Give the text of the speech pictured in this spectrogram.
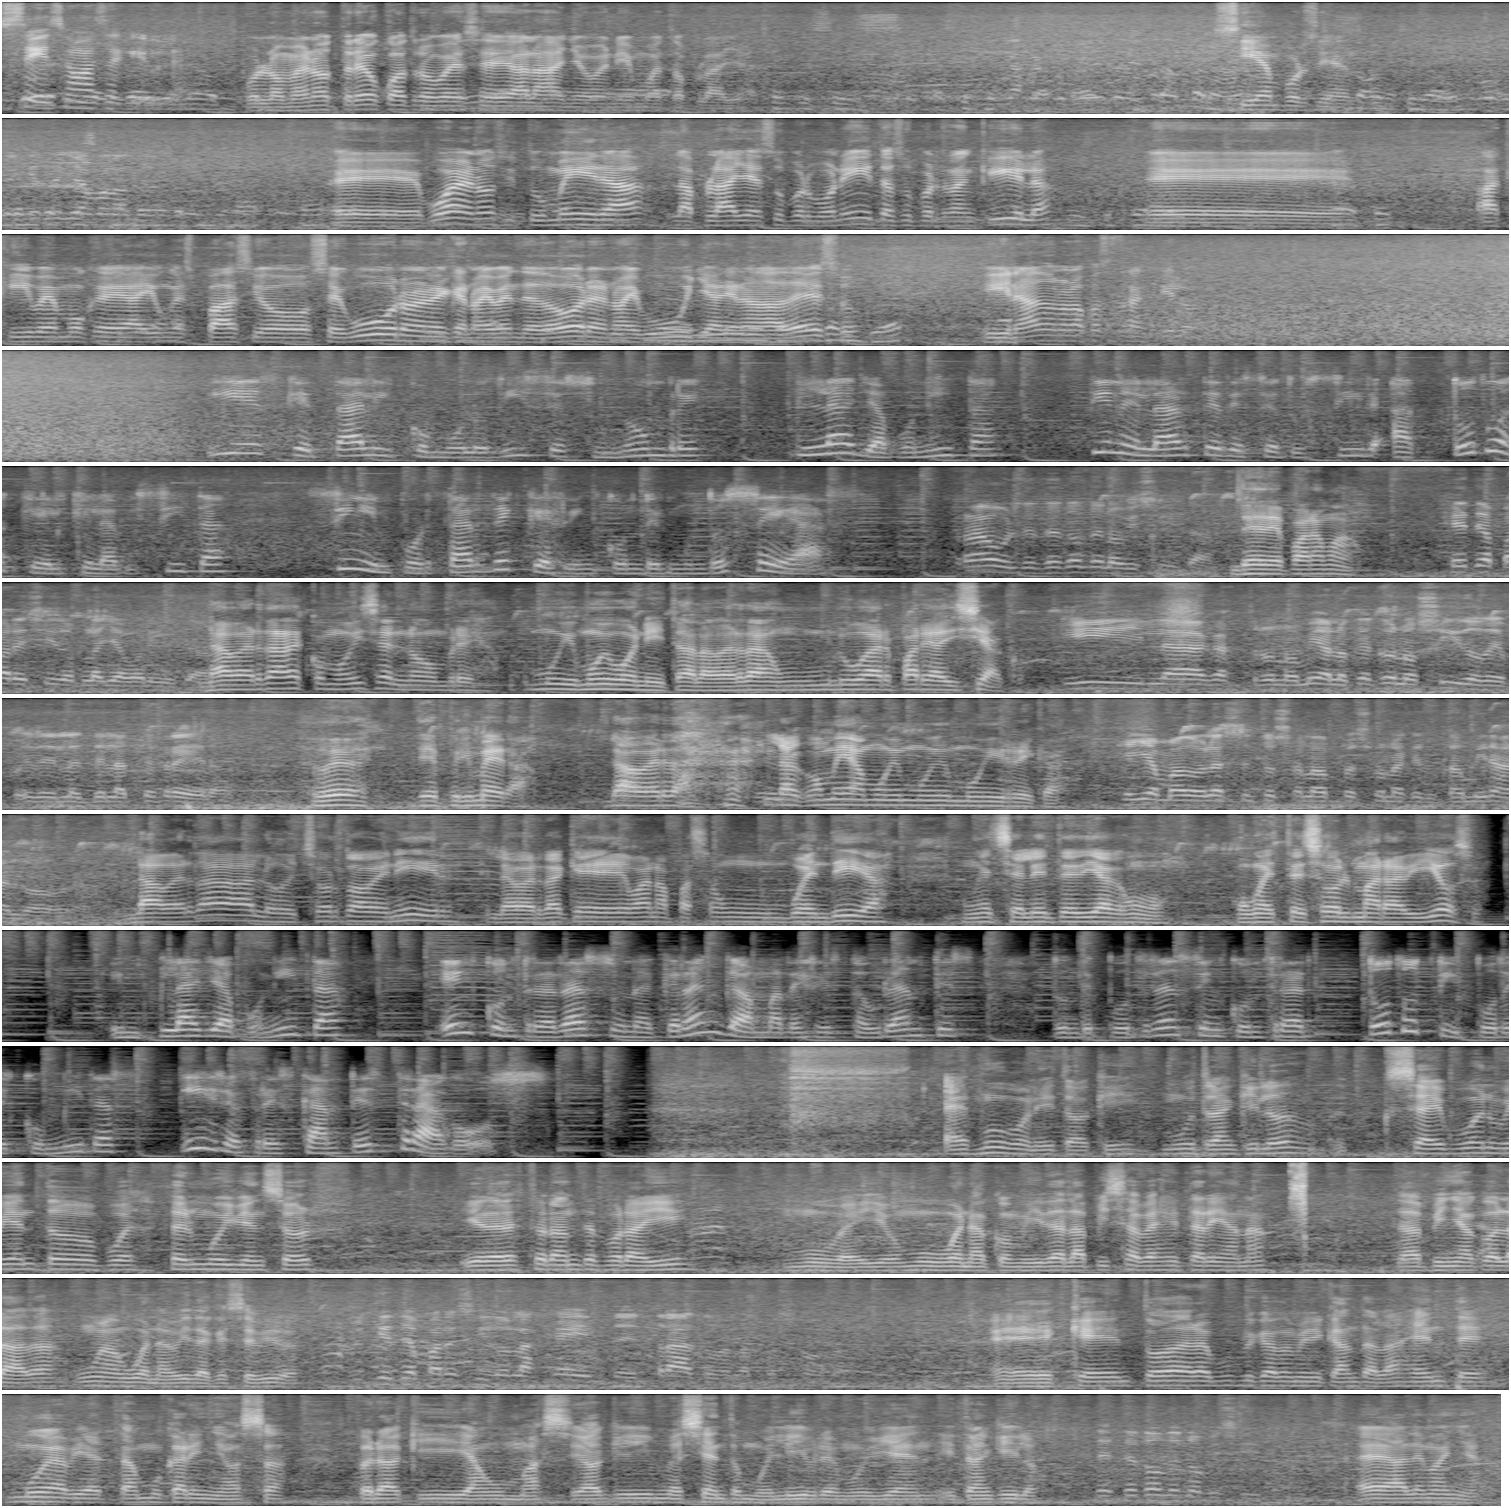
Sí, son asequibles. Por lo menos tres o cuatro veces al año venimos a esta playa. 100%. ¿Qué te llama la eh, bueno, si tú miras, la playa es súper bonita, súper tranquila. Eh, aquí vemos que hay un espacio seguro en el que no hay vendedores, no hay bulla ni nada de eso. Y nada, uno la pasa tranquilo. Y es que tal y como lo dice su nombre, Playa Bonita tiene el arte de seducir a todo aquel que la visita sin importar de qué rincón del mundo seas. Raúl, ¿desde dónde lo visita? Desde Panamá. ¿Qué te ha parecido Playa Bonita? La verdad, como dice el nombre, muy muy bonita, la verdad, un lugar paradisiaco. ¿Y la gastronomía, lo que he conocido de, de, la terrena? Eh, de primera, la verdad, la comida muy muy muy rica. ¿Qué llamado le hace entonces a las personas que te están mirando ahora? La verdad, los exhorto a venir, la verdad que van a pasar un buen día, un excelente día con, con este sol maravilloso. En Playa Bonita encontrarás una gran gama de restaurantes donde podrás encontrar todo tipo de comidas y refrescantes tragos. Es muy bonito aquí, muy tranquilo. Si hay buen viento, puedes hacer muy bien surf. Y el restaurante por ahí, muy bello, muy buena comida. La pizza vegetariana, la piña colada, una buena vida que se vive. ¿Y qué te ha parecido la gente, el trato de las personas? Es que en toda la República Dominicana la gente muy abierta, muy cariñosa pero aquí aún más. Yo aquí me siento muy libre, muy bien y tranquilo. ¿Desde dónde lo visitas? Eh, Alemania.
